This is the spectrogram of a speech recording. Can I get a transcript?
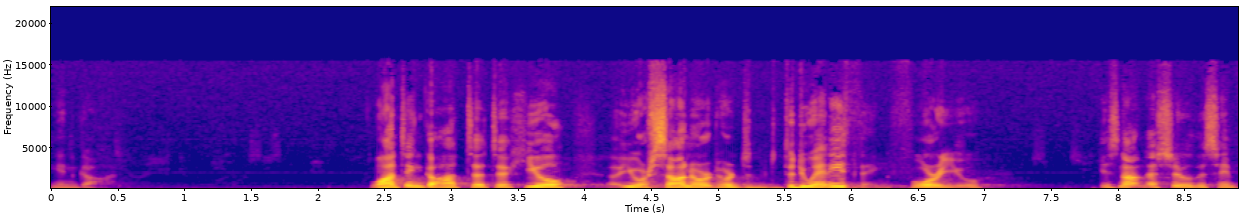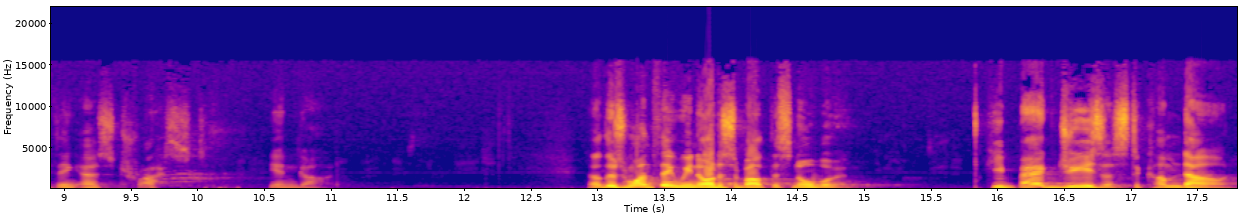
in God. Wanting God to, to heal uh, your son or, or to, to do anything for you is not necessarily the same thing as trust in God. Now, there's one thing we notice about this nobleman. He begged Jesus to come down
